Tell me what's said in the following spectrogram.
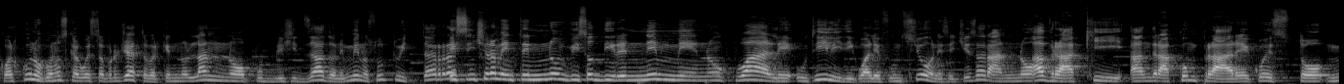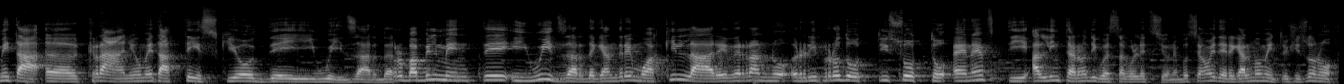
qualcuno conosca questo progetto perché non l'hanno pubblicizzato nemmeno su Twitter e sinceramente non vi so dire nemmeno quale utility, quale funzione, se ci saranno, avrà chi andrà a comprare questo metà eh, cranio, metà teschio dei wizard. Probabilmente i wizard che andremo a killare verranno riprodotti sotto NFT all'interno di questa collezione. Possiamo vedere che al momento ci sono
